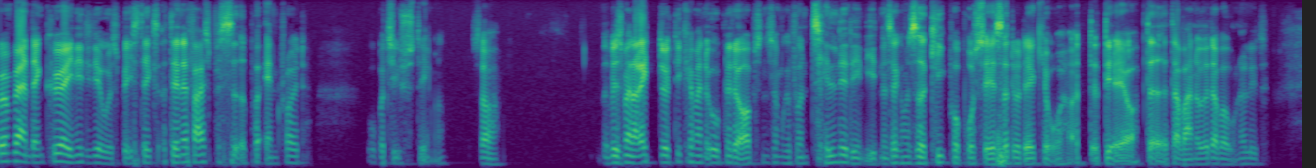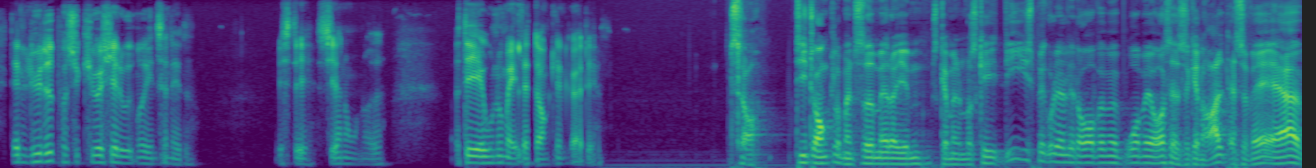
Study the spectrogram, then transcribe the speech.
firmwaren, den kører ind i de der USB-sticks, og den er faktisk baseret på Android-operativsystemet. Så hvis man er rigtig dygtig, kan man åbne det op, sådan, så man kan få en telnet ind i den, og så kan man sidde og kigge på processer, det var det, jeg gjorde, og det der jeg opdagede, at der var noget, der var underligt. Den lyttede på Secure Shell ud mod internettet, hvis det siger nogen noget. Og det er unormalt, at Donklin gør det. Så de donkler, man sidder med derhjemme, skal man måske lige spekulere lidt over, hvad man bruger med også. Altså generelt, altså hvad er,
